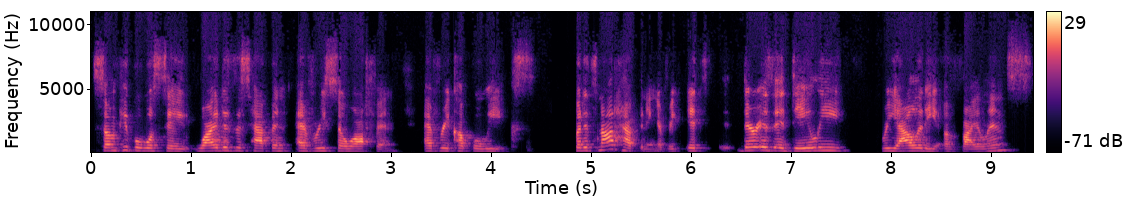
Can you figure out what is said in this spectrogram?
some people will say, why does this happen every so often, every couple weeks? But it's not happening every, it's, there is a daily reality of violence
